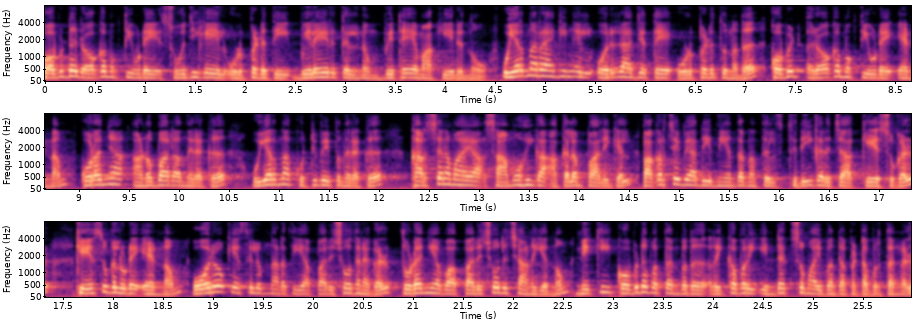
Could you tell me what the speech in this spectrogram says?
കോവിഡ് രോഗമുക്തിയുടെ സൂചികയിൽ ഉൾപ്പെടുത്തി വിലയിരുത്തലിനും വിധേയമാക്കിയിരുന്നു. ഉയർന്ന റാങ്കിങ്ങിൽ ഒരു രാജ്യത്തെ ഉൾപ്പെടുത്തുന്നത് കോവിഡ് രോഗമുക്തിയുടെ എണ്ണം കുറഞ്ഞ അണുബാധ നിരക്ക് ഉയർന്ന കുത്തിവയ്പ് നിരക്ക് കർശനമായ സാമൂഹിക അകലം പാലിക്കൽ പകർച്ചവ്യാധി നിയന്ത്രണത്തിൽ സ്ഥിരീകരിച്ച കേസുകൾ കേസുകളുടെ എണ്ണം ഓരോ കേസിലും നടത്തിയ പരിശോധനകൾ തുടങ്ങിയവ പരിശോധിച്ചാണ് എന്നും നിക്കി കോവിഡ് പത്തൊൻപത് റിക്കവറി ഇൻഡെക്സുമായി ബന്ധപ്പെട്ട വൃത്തങ്ങൾ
